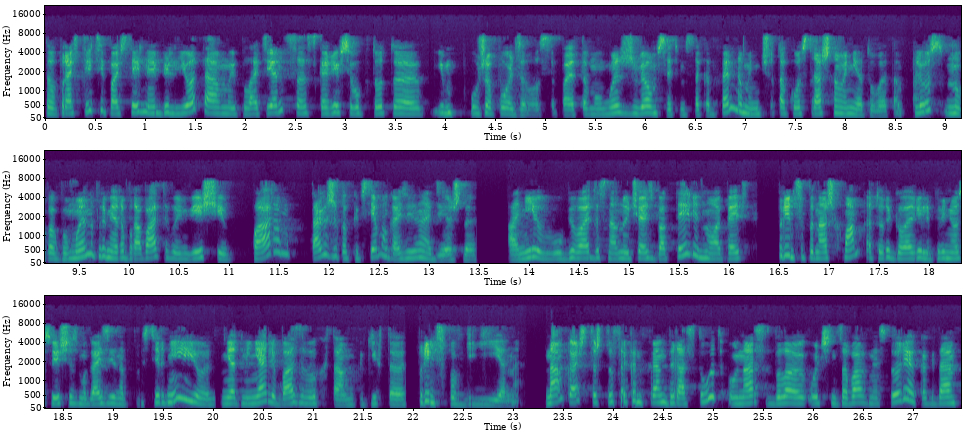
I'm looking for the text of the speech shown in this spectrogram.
то, простите, постельное белье там и полотенце, скорее всего, кто-то им уже пользовался. Поэтому мы живем с этим секонд-хендом, и ничего такого страшного нету в этом. Плюс, ну, как бы мы, например, обрабатываем вещи паром, так же, как и все магазины одежды. Они убивают основную часть бактерий, но опять принципы наших мам, которые говорили, принес вещи из магазина, простерни ее, не отменяли базовых там каких-то принципов гигиены. Нам кажется, что секонд-хенды растут. У нас была очень забавная история, когда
